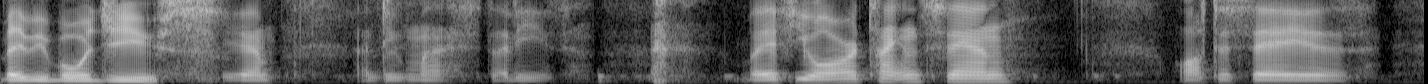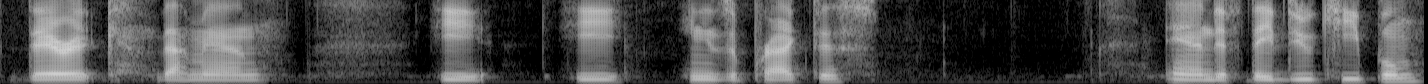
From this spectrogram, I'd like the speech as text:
Baby Boy Juice. Yeah, I do my studies. but if you are a Titans fan, all I have to say is Derrick, that man, he he he needs to practice. And if they do keep him,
